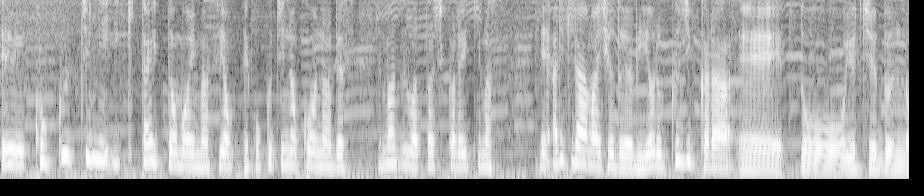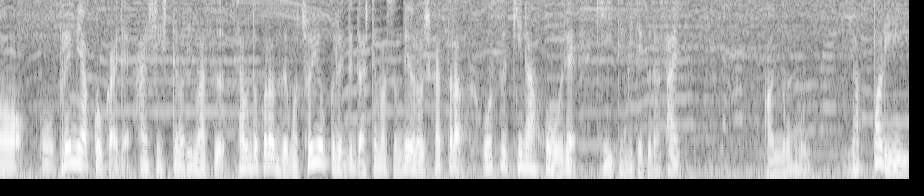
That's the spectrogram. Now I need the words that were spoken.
えー告知に行きたいと思いますよ、えー告知のコーナーです。えーまず私からいきますえーアリキラーは毎週土曜日夜9時から、えーっと YouTube のおプレミア公開で配信しております。サウンドクラウドでもちょい遅れで出してますんでよろしかったらお好きな方で聞いてみてください。あのやっぱり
